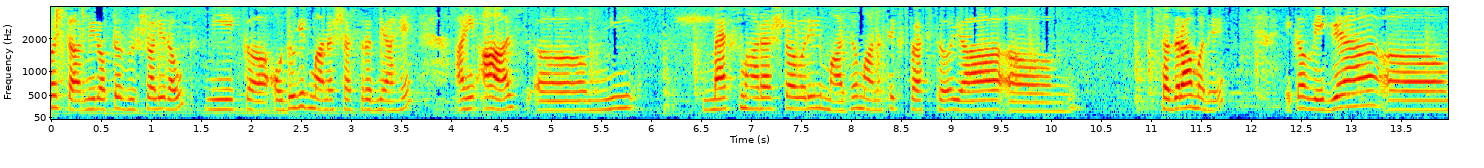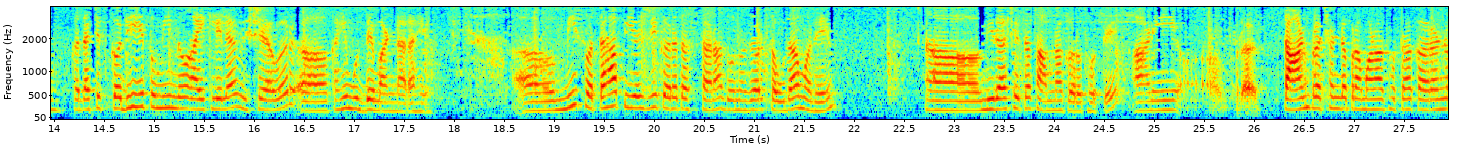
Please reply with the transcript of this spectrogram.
नमस्कार मी डॉक्टर वृषाली राऊत. मी एक औद्योगिक मानसशास्त्रज्ञ आहे आणि आज मी मॅक्स महाराष्ट्रावरील माझं मानसिक स्वास्थ्य या सदरामध्ये एका वेगळ्या कदाचित कधीही तुम्ही न ऐकलेल्या विषयावर काही मुद्दे मांडणार आहे. मी स्वतः पी एच डी करत असताना दोन हजार चौदामध्ये निराशेचा सामना करत होते. आणि प्र ताण प्रचंड प्रमाणात होता कारण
